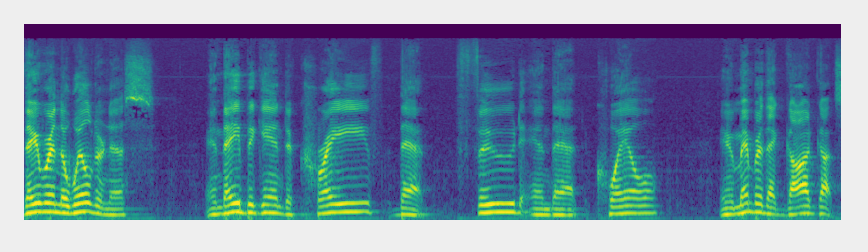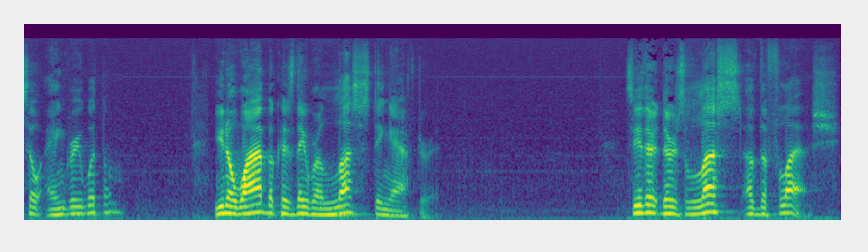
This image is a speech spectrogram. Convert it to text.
They were in the wilderness and they began to crave that food and that quail. And remember that God got so angry with them? You know why? Because they were lusting after it. See, there, there's lust of the flesh.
